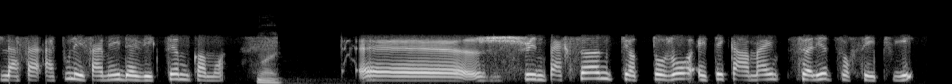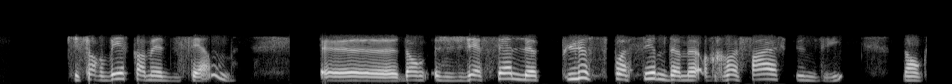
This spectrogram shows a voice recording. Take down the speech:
la fa- à tous les familles de victimes comme moi. Ouais. Euh, je suis une personne qui a toujours été quand même solide sur ses pieds, qui se comme un dixaine. Euh, donc, j'essaie le plus possible de me refaire une vie. Donc,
